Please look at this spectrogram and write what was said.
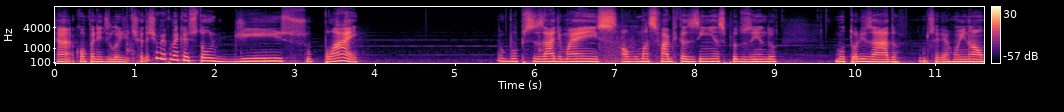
a companhia de logística. Deixa eu ver como é que eu estou de supply. Eu vou precisar de mais algumas fábricazinhas produzindo motorizado. Não seria ruim, não.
